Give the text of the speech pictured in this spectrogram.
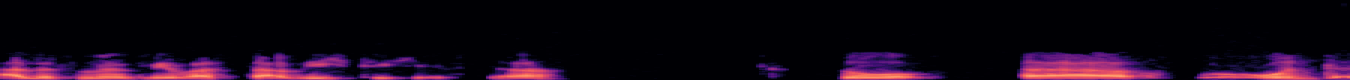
alles Mögliche, was da wichtig ist. Ja. So, äh, und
